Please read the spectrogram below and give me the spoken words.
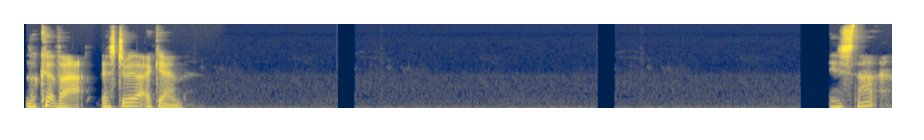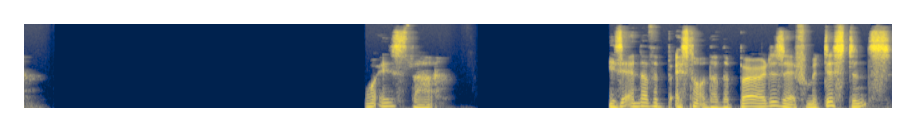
Look at that. Let's do that again. Is that? What is that? Is it another? It's not another bird, is it? From a distance,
